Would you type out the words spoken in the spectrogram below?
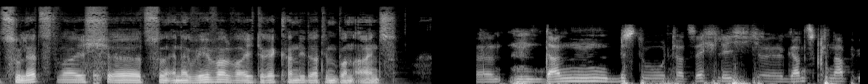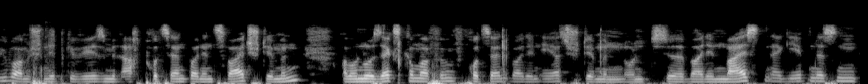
zuletzt war ich äh, zur NRW-Wahl war ich Direktkandidat in Bonn 1. Ähm, dann bist du tatsächlich äh, ganz knapp über dem Schnitt gewesen mit 8% bei den Zweitstimmen, aber nur 6,5% bei den Erststimmen. Und äh, bei den meisten Ergebnissen,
